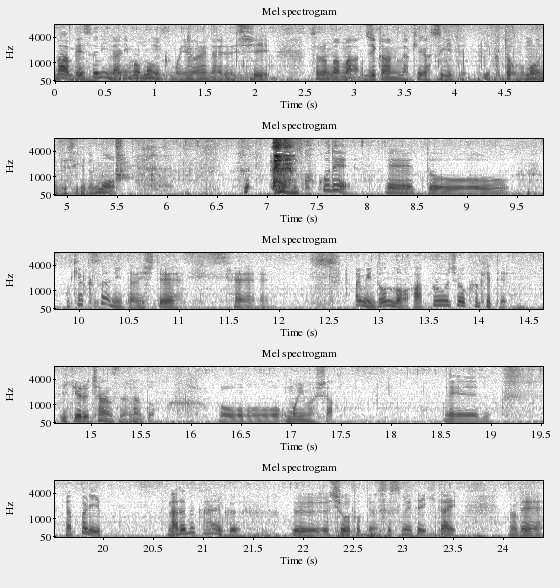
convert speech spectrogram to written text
まあ、別に何も文句も言われないですしそのまま時間だけが過ぎていくと思うんですけどもここで、えーと、お客さんに対して、えー、ある意味どんどんアプローチをかけていけるチャンスだなと思いました。でやっぱりなるべく早く仕事っていうのを進めていきたいので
